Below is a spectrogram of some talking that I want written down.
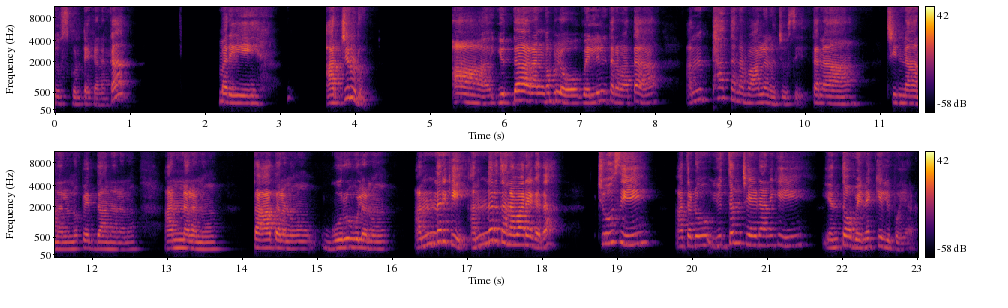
చూసుకుంటే కనుక మరి అర్జునుడు ఆ యుద్ధ రంగంలో వెళ్ళిన తర్వాత అంతా తన వాళ్ళను చూసి తన చిన్నాన్నలను పెద్దాన్నలను అన్నలను తాతలను గురువులను అందరికీ అందరు తనవారే కదా. చూసి అతడు యుద్ధం చేయడానికి ఎంతో వెనక్కి వెళ్ళిపోయాడు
